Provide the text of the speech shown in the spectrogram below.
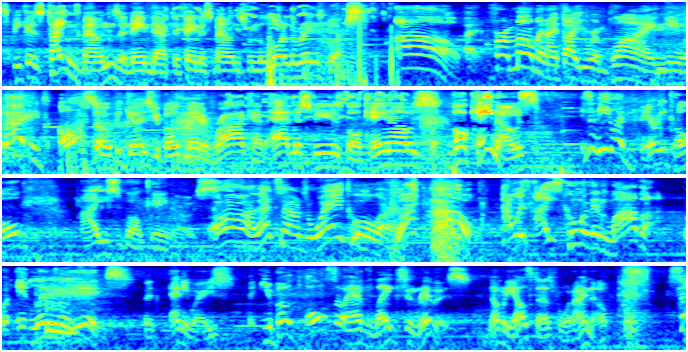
it's because Titan's mountains are named after famous mountains from the Lord of the Rings books. Oh, I- for a moment I thought you were implying he was. But it's also because you're both made of rock, have atmospheres, volcanoes. Volcanoes? Isn't he like very cold? Ice volcanoes. Oh, that sounds way cooler. What? No! How is ice cooler than lava? Well, it literally is. But anyways, you both also have lakes and rivers. Nobody else does, for what I know. So,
